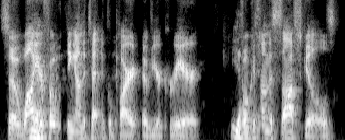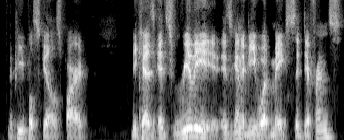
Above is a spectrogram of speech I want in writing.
So while yeah. you're focusing on the technical part of your career, yeah. focus on the soft skills, the people skills part, because it's really is going to be what makes the difference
